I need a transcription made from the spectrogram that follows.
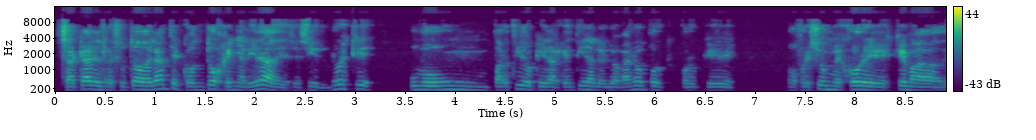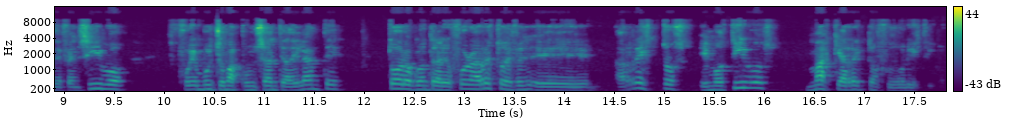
sacar el resultado adelante con dos genialidades, es decir, no es que hubo un partido que la Argentina lo, lo ganó porque ofreció un mejor esquema defensivo, fue mucho más punzante adelante, todo lo contrario, fueron arrestos, eh, arrestos emotivos más que arrestos futbolísticos.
